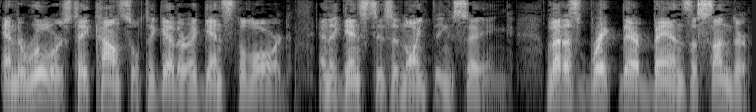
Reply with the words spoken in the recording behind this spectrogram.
and the rulers take counsel together against the Lord, and against his anointing, saying, let us break their bands asunder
